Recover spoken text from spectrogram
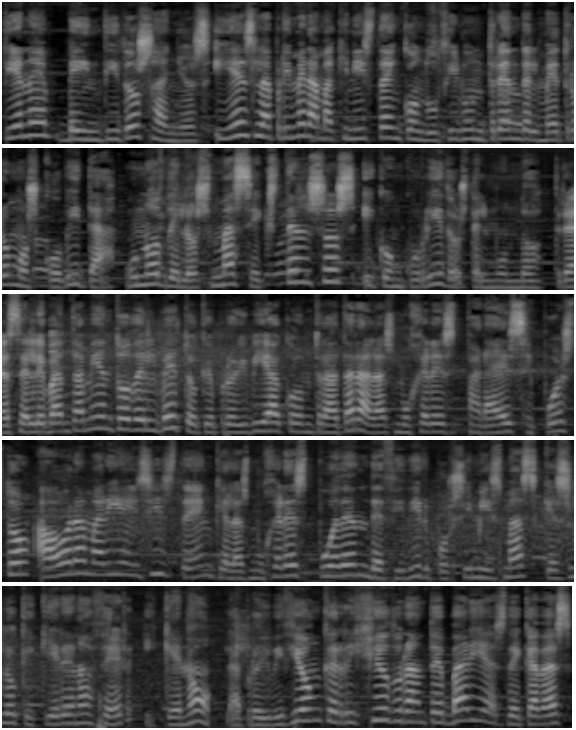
Tiene 22 años y es la primera maquinista en conducir un tren del metro moscovita, uno de los más extensos y concurridos del mundo. Tras el levantamiento del veto que prohibía contratar a las mujeres para ese puesto, ahora María insiste en que las mujeres pueden decidir por sí mismas qué es lo que quieren hacer y qué no. La prohibición que rigió durante varias décadas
